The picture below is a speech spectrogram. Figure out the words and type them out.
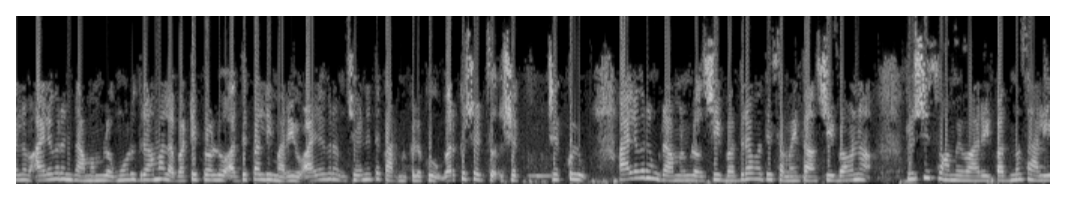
మండలం ఐలవరం గ్రామంలో మూడు గ్రామాల బట్టిప్రోలు అద్దెపల్లి మరియు ఐలవరం చేనేత కార్మికులకు వర్క్ షర్ట్స్ చెక్కులు ఐలవరం గ్రామంలో శ్రీ భద్రావతి సమేత శ్రీ భవన ఋషి స్వామి వారి పద్మశాలి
